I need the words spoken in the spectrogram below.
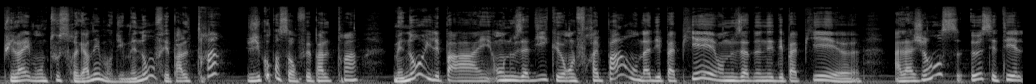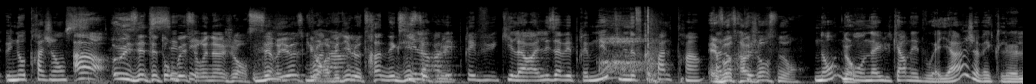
Puis là, ils m'ont tous regardé, ils m'ont dit mais non, on fait pas le train. J'ai dit comment ça on fait pas le train Mais non, il est pas. On nous a dit qu'on le ferait pas. On a des papiers. On nous a donné des papiers euh, à l'agence. Eux, c'était une autre agence. Ah, eux, ils étaient tombés sur une agence sérieuse qui leur avait dit le train Qui n'existe leur plus. avait prévu, qui leur les avait prévenus qu'ils ne feraient pas le train. Et Alors votre que- agence, non Non, nous on a eu le carnet de voyage avec le, le-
